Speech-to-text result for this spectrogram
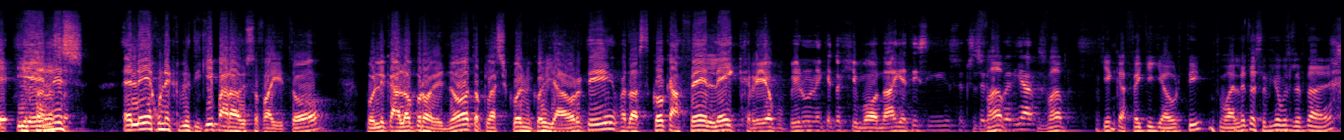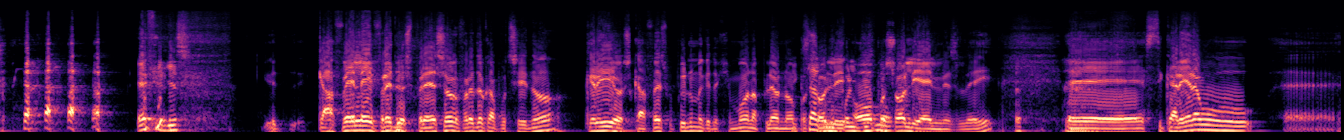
οι Έλληνες ε, λέει έχουν εκπληκτική παράδοση στο φαγητό. Πολύ καλό πρωινό, το κλασικό ελληνικό γιαούρτι, φανταστικό καφέ, λέει κρύο που πίνουν και το χειμώνα. Γιατί στο εξωτερικό παιδιά. Σβάμπ. Και καφέ και γιαούρτι, τουαλέτα σε 2,5 λεπτά, ε. Έφυγες. Καφέ λέει φρέντο εσπρέσο, φρέντο καπουτσίνο. Κρύος καφές που πίνουμε και το χειμώνα πλέον όπως όλοι, όπως όλοι οι Έλληνες λέει. ε, στην καριέρα μου. Ε,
